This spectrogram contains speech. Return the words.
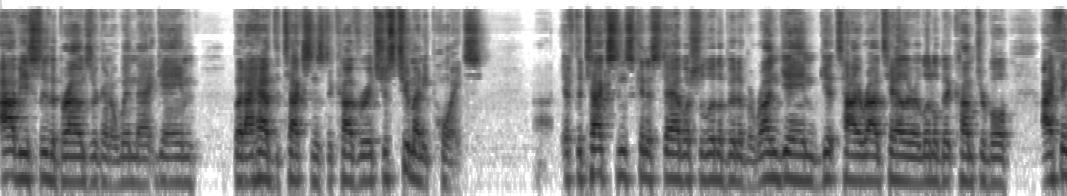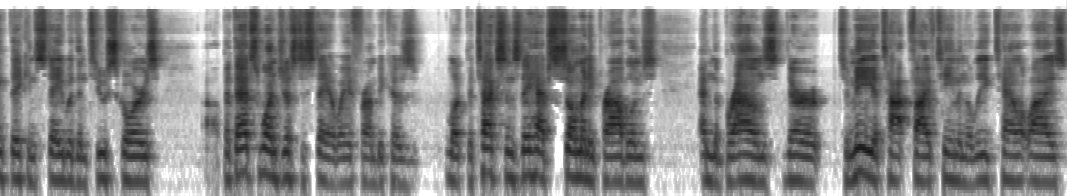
obviously, the Browns are going to win that game, but I have the Texans to cover. It's just too many points. Uh, if the Texans can establish a little bit of a run game, get Tyrod Taylor a little bit comfortable, I think they can stay within two scores. Uh, but that's one just to stay away from because, look, the Texans, they have so many problems. And the Browns, they're, to me, a top five team in the league talent wise.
